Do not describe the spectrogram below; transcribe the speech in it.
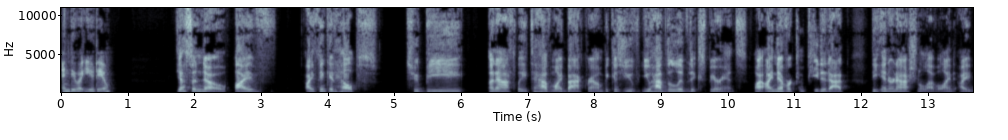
and do what you do? Yes and no. I've I think it helps to be an athlete to have my background because you've you have the lived experience. I, I never competed at the international level. I, I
